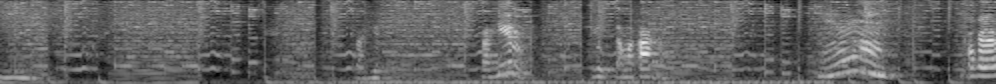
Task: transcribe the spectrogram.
hmm. terakhir terakhir yuk kita makan hmm oke okay.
